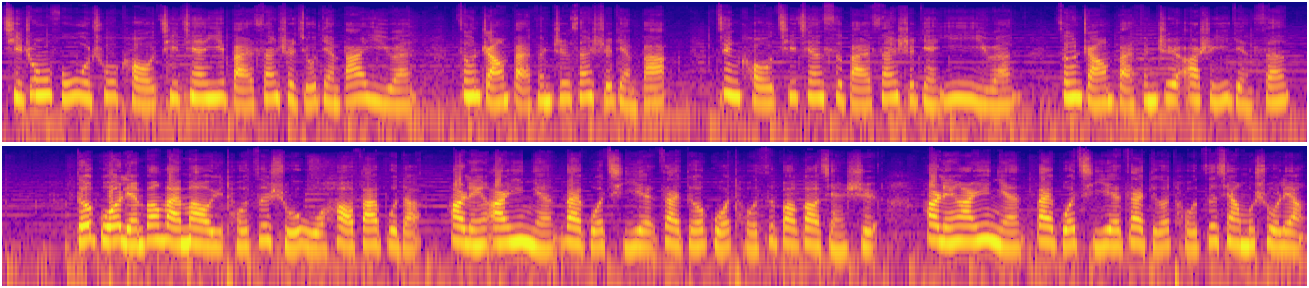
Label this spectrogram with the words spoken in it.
其中，服务出口七千一百三十九点八亿元，增长百分之三十点八；进口七千四百三十点一亿元，增长百分之二十一点三。德国联邦外贸与投资署五号发布的《二零二一年外国企业在德国投资报告》显示，二零二一年外国企业在德投资项目数量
